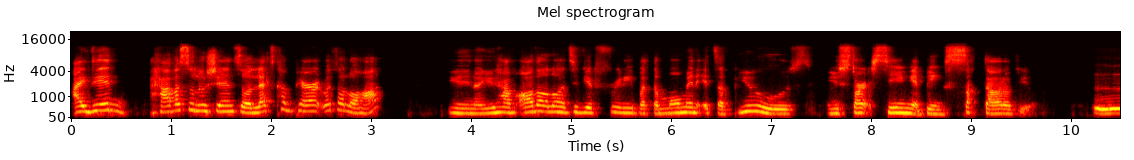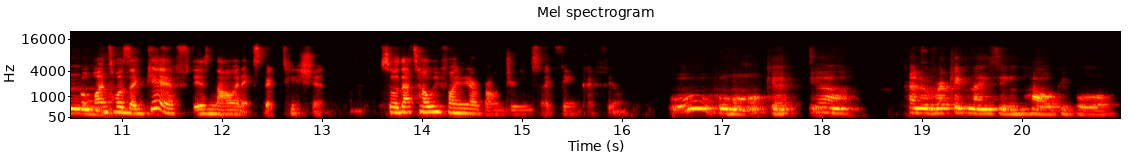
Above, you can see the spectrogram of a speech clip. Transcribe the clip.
I did have a solution. So let's compare it with Aloha. You know, you have all the Aloha to give freely, but the moment it's abused, you start seeing it being sucked out of you. But Mm, once was a gift is now an expectation. So that's how we find our boundaries, I think, I feel. Ooh, okay. Yeah. Kind of recognizing how people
